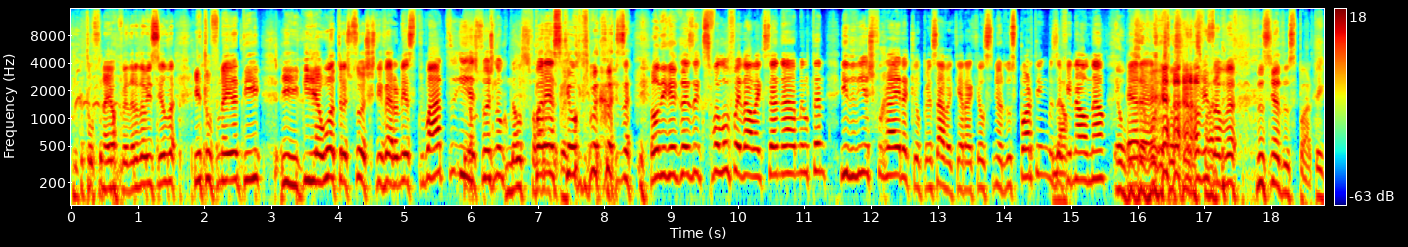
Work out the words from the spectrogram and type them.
porque telefonei ao Pedro Adão e Silva e telefonei a ti e, e a outras pessoas que estiveram nesse debate e as pessoas não... Não se Parece que a última coisa, a única coisa que se falou foi da Alexander Hamilton e de Dias Ferreira, que eu pensava que era aquele senhor do Sporting, mas Não. afinal não. É o era, era o bisavô do senhor do Sporting.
